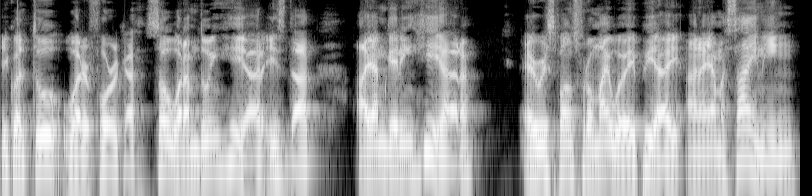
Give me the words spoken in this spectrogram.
equal to weather forecast. So what I'm doing here is that I am getting here a response from my web API and I am assigning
